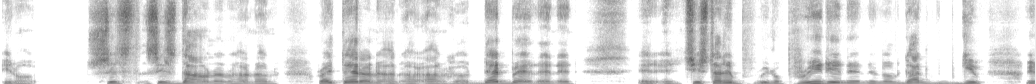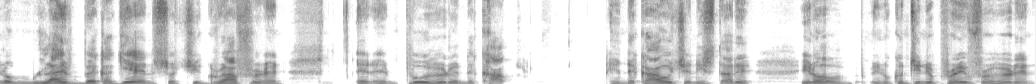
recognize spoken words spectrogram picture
you know, sits sits down on, on, on right there on, on, on her deathbed and and, and she started you know breathing and you know God give you know life back again so she grabbed her and and, and put her in the couch in the couch and he started you know you know continue praying for her and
